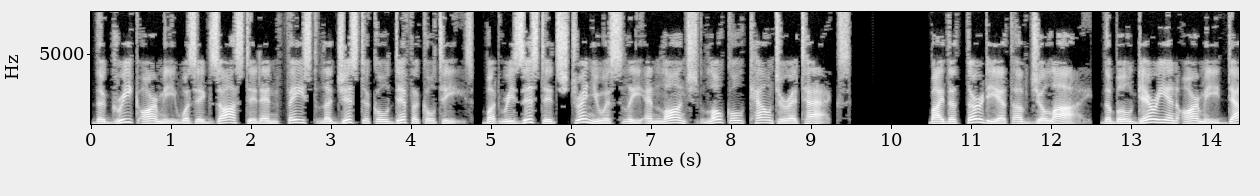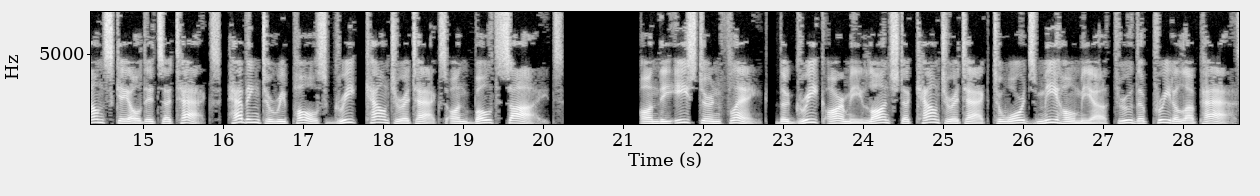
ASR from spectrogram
The Greek army was exhausted and faced logistical difficulties, but resisted strenuously and launched local counter-attacks. By 30 July, the Bulgarian army downscaled its attacks, having to repulse Greek counterattacks on both sides. On the eastern flank, the Greek army launched a counterattack towards Mihomia through the Pridala Pass.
